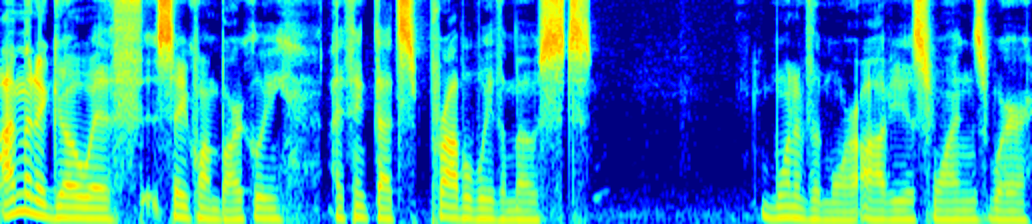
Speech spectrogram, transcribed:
I'm going to go with Saquon Barkley. I think that's probably the most one of the more obvious ones where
